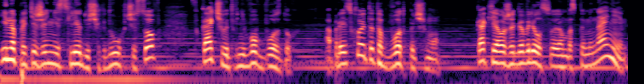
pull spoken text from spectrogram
и на протяжении следующих двух часов вкачивает в него воздух. А происходит это вот почему. Как я уже говорил в своем воспоминании,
